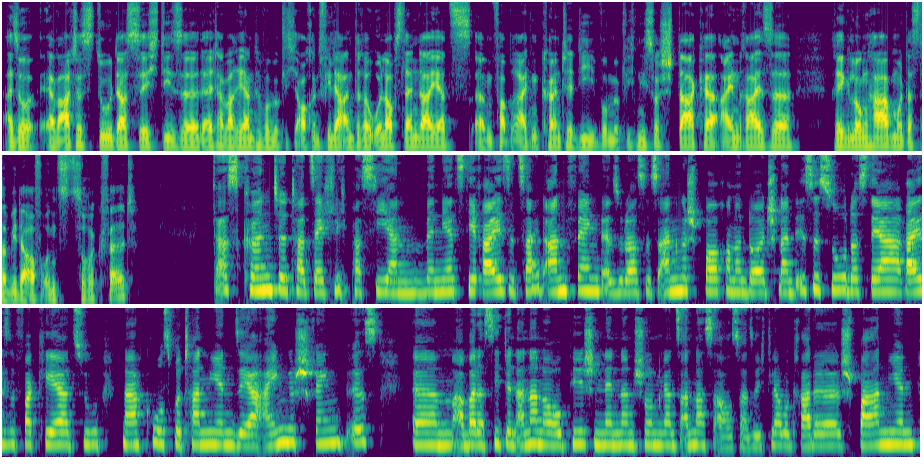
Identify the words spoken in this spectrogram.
Also erwartest du, dass sich diese Delta-Variante womöglich auch in viele andere Urlaubsländer jetzt ähm, verbreiten könnte, die womöglich nicht so starke Einreiseregelungen haben und das da wieder auf uns zurückfällt? Das könnte tatsächlich passieren. Wenn jetzt die Reisezeit anfängt, also du hast es angesprochen, in Deutschland ist es so, dass der Reiseverkehr zu, nach Großbritannien sehr eingeschränkt ist. Ähm, aber das sieht in anderen europäischen Ländern schon ganz anders aus. Also ich glaube gerade Spanien,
